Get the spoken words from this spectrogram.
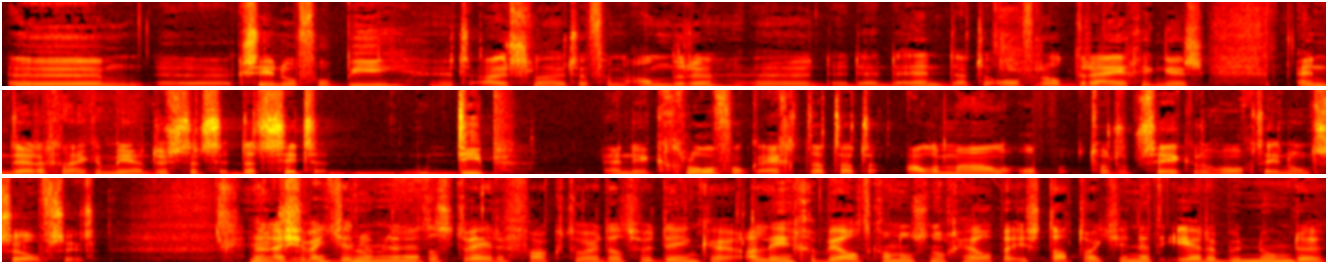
uh, xenofobie, het uitsluiten van anderen, uh, en dat er overal dreiging is en dergelijke meer. Dus dat, dat zit diep. En ik geloof ook echt dat dat allemaal op, tot op zekere hoogte in onszelf zit. En als je, want je noemde net als tweede factor dat we denken alleen geweld kan ons nog helpen. Is dat wat je net eerder benoemde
